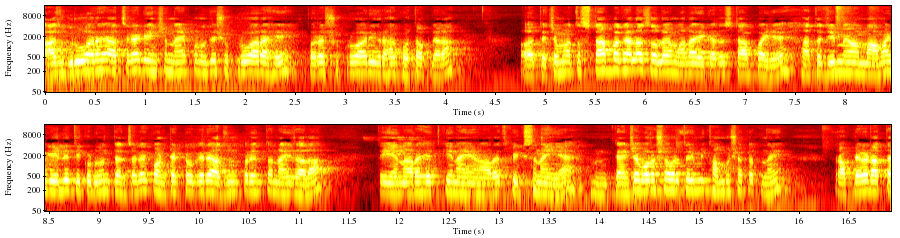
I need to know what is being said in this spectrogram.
आज गुरुवार आहे आजचं काय टेन्शन नाही पण उद्या शुक्रवार आहे. परत शुक्रवारी ग्राहक होता आपल्याला. त्याच्यामुळे आता स्टाफ बघायला चालू आहे. मला एखादा स्टाफ पाहिजे. आता जे मा- मामा गेले तिकडून त्यांचा काही कॉन्टॅक्ट वगैरे अजूनपर्यंत नाही झाला. ते येणार आहेत की नाही येणार आहेत फिक्स नाही आहे. त्यांच्या भरोशावर तरी मी थांबू शकत नाही. तर आपल्याकडे आता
